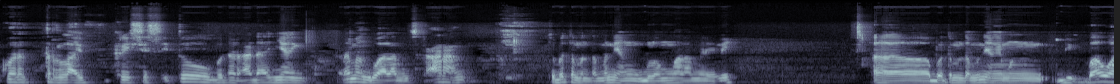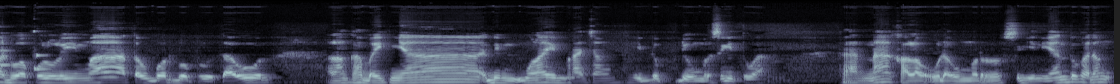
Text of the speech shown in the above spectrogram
quarter life crisis itu benar adanya gitu. Karena emang gue alamin sekarang. Coba teman-teman yang belum ngalamin ini uh, buat temen-temen yang emang di bawah 25 atau bawah 20 tahun alangkah baiknya dimulai merancang hidup di umur segituan. Karena kalau udah umur seginian tuh kadang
